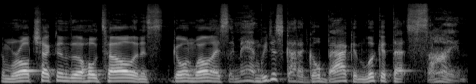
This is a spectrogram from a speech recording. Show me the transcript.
and we're all checked into the hotel and it's going well, and I say, man, we just got to go back and look at that sign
